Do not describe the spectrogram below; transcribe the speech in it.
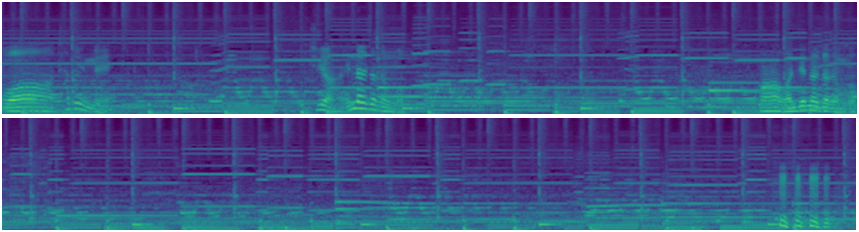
와 차도 있네. 지우야 옛날 자전거. 와 완전 옛날 자전거. 우리도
